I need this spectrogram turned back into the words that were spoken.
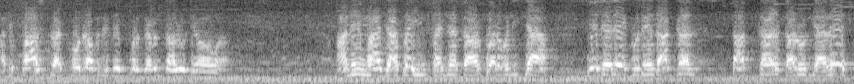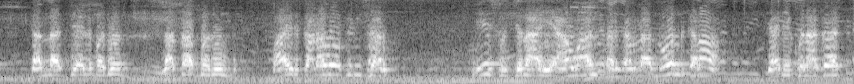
आणि फास्ट ट्रॅक कोर्टामध्ये ते प्रकरण चालू ठेवावं. आणि माझ्या बहीण संजय परभणीच्या केलेले गुन्हे दाखल तात्काळ काढून घ्यावेत. त्यांना जेलमधून लतापमधून बाहेर काढावं बिनशर्त. ही सूचना हे आव्हान सरकारला नोंद करा. ज्यांनी कुणाकड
